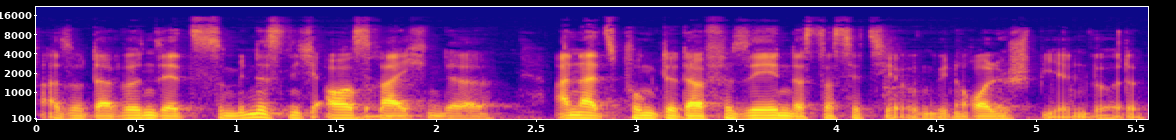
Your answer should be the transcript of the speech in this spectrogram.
Also da würden sie jetzt zumindest nicht ausreichende Anhaltspunkte dafür sehen, dass das jetzt hier irgendwie eine Rolle spielen würde.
